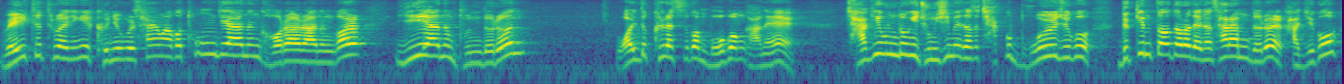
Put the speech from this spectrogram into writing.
웨이트 트레이닝이 근육을 사용하고 통제하는 거라라는 걸 이해하는 분들은 월드 클래스건 뭐건 간에 자기 운동이 중심에 져서 자꾸 보여주고 느낌 떠들어대는 사람들을 가지고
